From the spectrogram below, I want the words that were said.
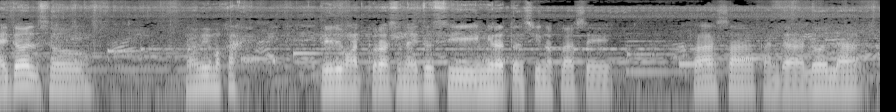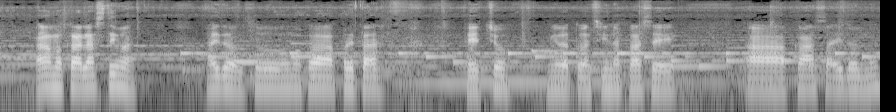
Idol. So, grabe maka. Dili mga kuraso na ito si Miraton Sina klase Kasa, Kanda, Lola. Ah, maka lastima. Idol, so maka preta Pecho, Miraton Sina klase ah, Kasa idol no.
